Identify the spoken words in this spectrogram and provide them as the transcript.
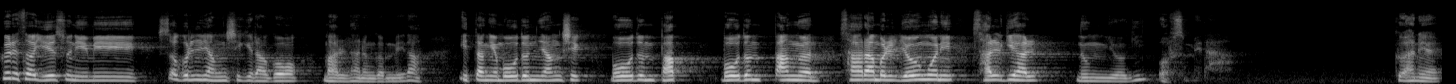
그래서 예수님이 썩을 양식이라고 말하는 겁니다. 이 땅의 모든 양식, 모든 밥, 모든 빵은 사람을 영원히 살게 할 능력이 없습니다. 그 안에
